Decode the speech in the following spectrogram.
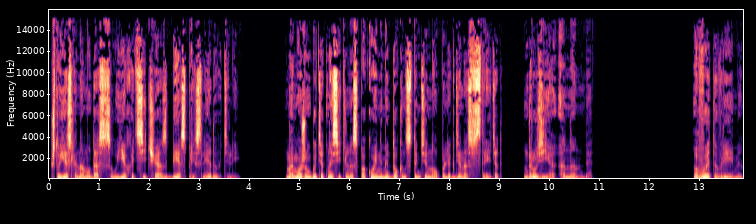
Что если нам удастся уехать сейчас без преследователей, мы можем быть относительно спокойными до Константинополя, где нас встретят друзья Ананды. В это время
